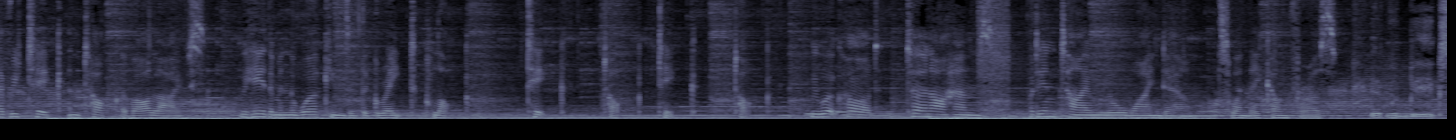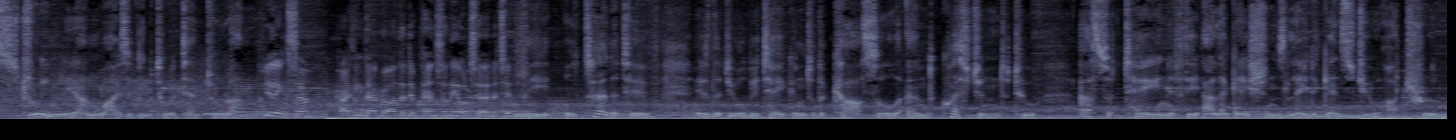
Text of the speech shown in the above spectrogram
every tick and tock of our lives. We hear them in the workings of the great clock. Tick, tock, tick. We work hard, turn our hands, but in time we all wind down. It's when they come for us. It would be extremely unwise of you to attempt to run. Do you think so? I think that rather depends on the alternative. The alternative is that you will be taken to the castle and questioned to ascertain if the allegations laid against you are true.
